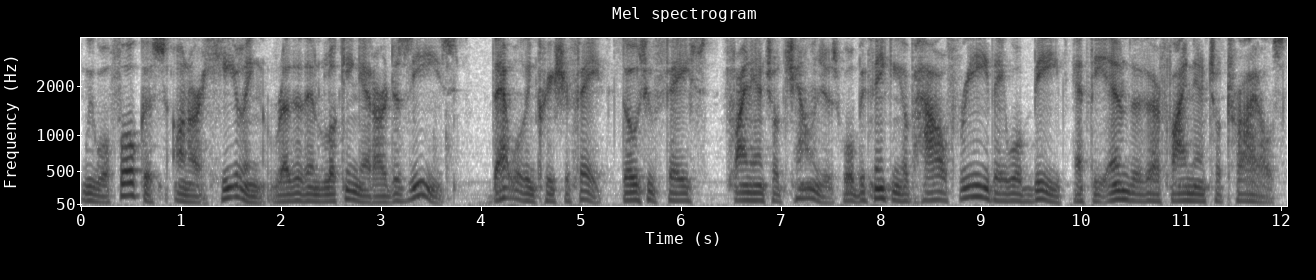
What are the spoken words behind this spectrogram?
we will focus on our healing rather than looking at our disease. That will increase your faith. Those who face financial challenges will be thinking of how free they will be at the end of their financial trials.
